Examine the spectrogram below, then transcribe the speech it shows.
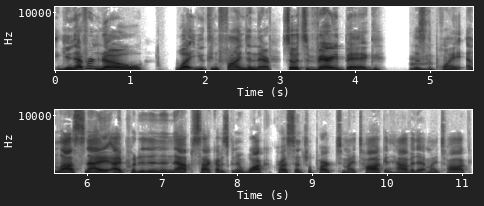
you never know what you can find in there so it's very big mm. is the mm. point and last night i put it in a knapsack i was going to walk across central park to my talk and have it at my talk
